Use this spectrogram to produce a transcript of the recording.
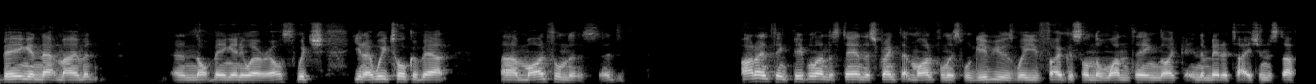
being in that moment, and not being anywhere else. Which you know we talk about uh, mindfulness. I don't think people understand the strength that mindfulness will give you is where you focus on the one thing, like in the meditation and stuff,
